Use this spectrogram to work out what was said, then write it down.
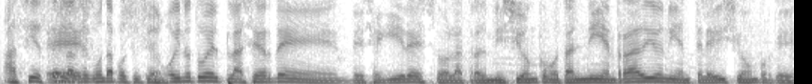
así está en la segunda posición. Hoy no tuve el placer de, de seguir esto, la transmisión como tal, ni en radio ni en televisión, porque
